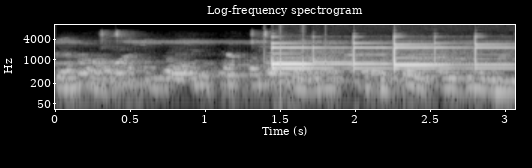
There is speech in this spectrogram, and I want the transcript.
以后我忘记了，一箱都是两个，是正常的吗？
